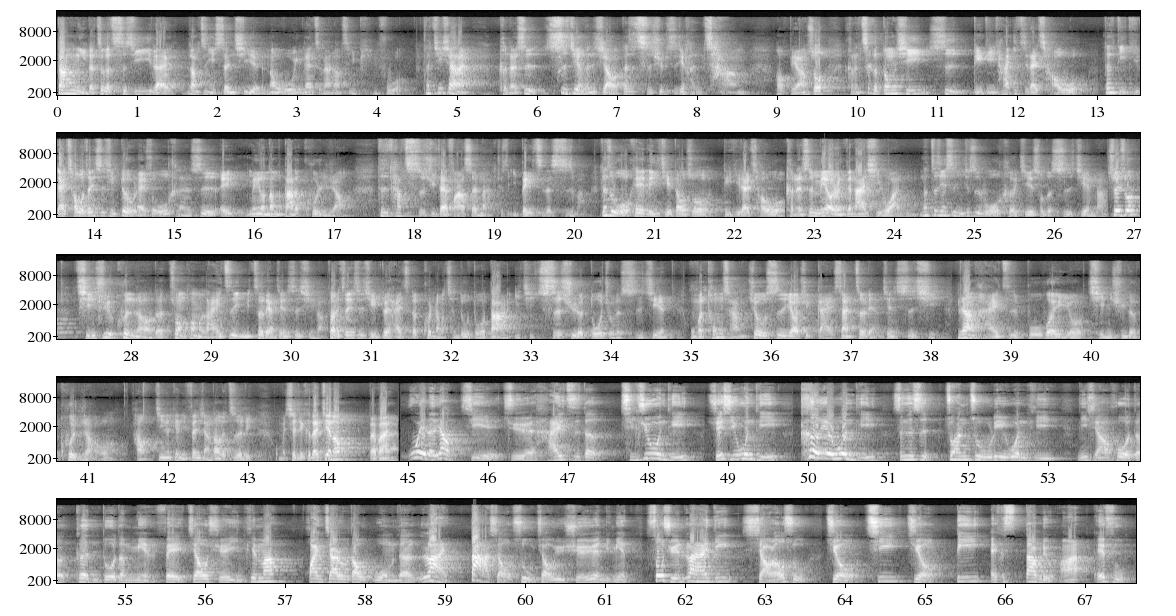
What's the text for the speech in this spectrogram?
当你的这个刺激一来，让自己生气了，那我应该怎么样让自己平复哦？那接下来可能是事件很小，但是持续的时间很长。哦，比方说，可能这个东西是弟弟他一直来吵我，但弟弟来吵我这件事情对我来说，我可能是诶没有那么大的困扰，但是它持续在发生啊，就是一辈子的事嘛。但是我可以理解到说，弟弟来吵我，可能是没有人跟他一起玩，那这件事情就是我可接受的事件呐。所以说，情绪困扰的状况来自于这两件事情啊，到底这件事情对孩子的困扰程度多大，以及持续了多久的时间，我们通常就是要去改善这两件事情，让孩子。不会有情绪的困扰哦。好，今天跟你分享到了这里，我们下节课再见喽，拜拜。为了要解决孩子的情绪问题、学习问题、课业问题，甚至是专注力问题，你想要获得更多的免费教学影片吗？欢迎加入到我们的 LINE 大小树教育学院里面，搜寻 LINE ID 小老鼠九七九 dxwrf。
